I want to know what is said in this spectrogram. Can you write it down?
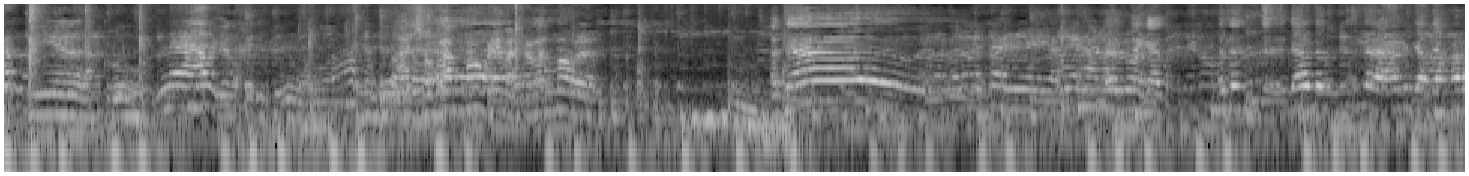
รักเมียรักครู แล้วยังเป็นห่วงบ้านยังมาชงลังเมาได้บัตรชงลังเมาเลยอาจารย์ได้เลยเรียนอะไรด้วยกันอาจารย์เดี๋ยวเดี๋ยวเดี๋ยวเดี๋ยวเดี๋ยวครับ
